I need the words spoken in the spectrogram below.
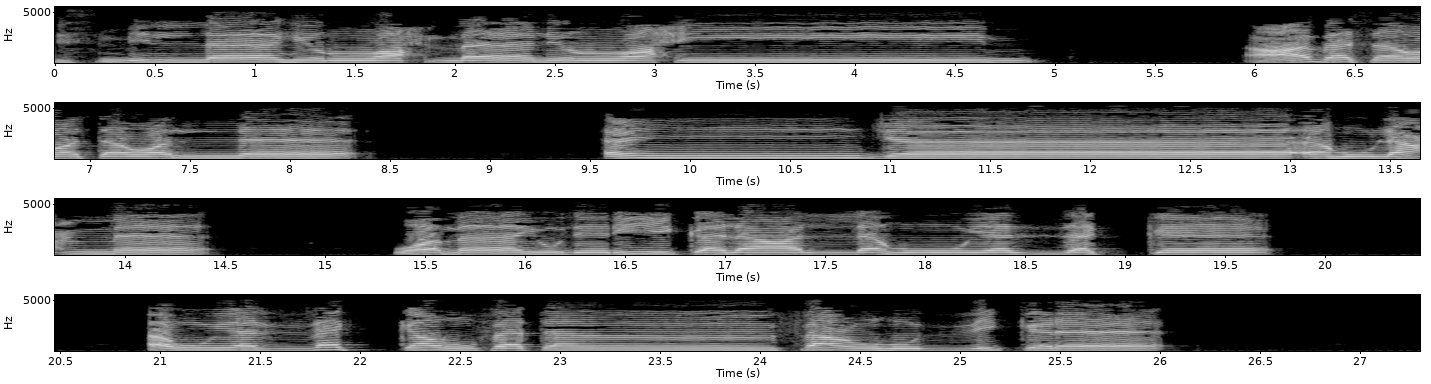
بسم الله الرحمن الرحيم. عبس وتولى أن جاءه الاعمى وما يدريك لعله يزكى أو يذكر فتنفعه الذكرى.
